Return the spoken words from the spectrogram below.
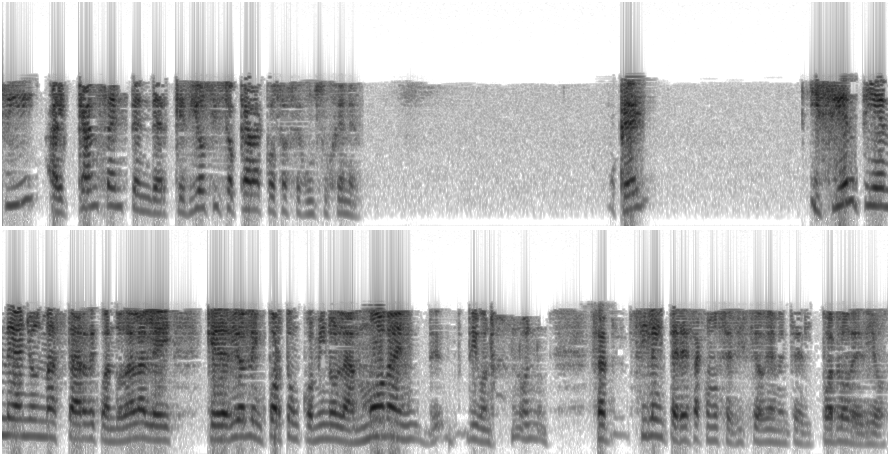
sí alcanza a entender que Dios hizo cada cosa según su género. ¿Ok? Y si entiende años más tarde, cuando da la ley, que a Dios le importa un comino la moda, en, digo, no, o sea, sí le interesa cómo se viste, obviamente, el pueblo de Dios.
